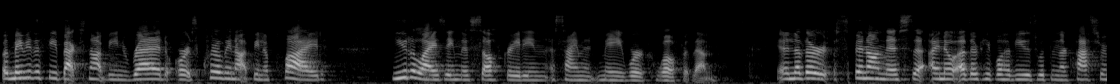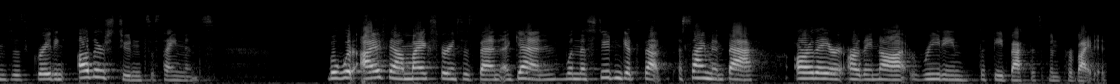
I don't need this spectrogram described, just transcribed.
but maybe the feedback's not being read or it's clearly not being applied, utilizing this self-grading assignment may work well for them. And another spin on this that I know other people have used within their classrooms is grading other students' assignments. But what I found, my experience has been, again, when the student gets that assignment back, are they or are they not reading the feedback that's been provided?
